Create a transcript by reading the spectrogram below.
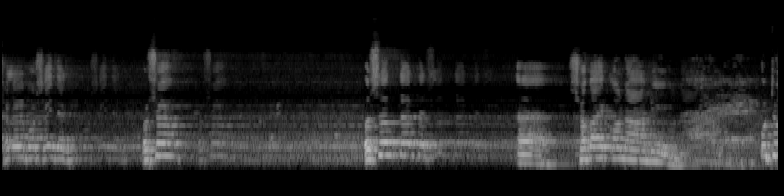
ছেলেরা বসাই দেন। হ্যাঁ, সবাই কনা আমিন। উঠে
